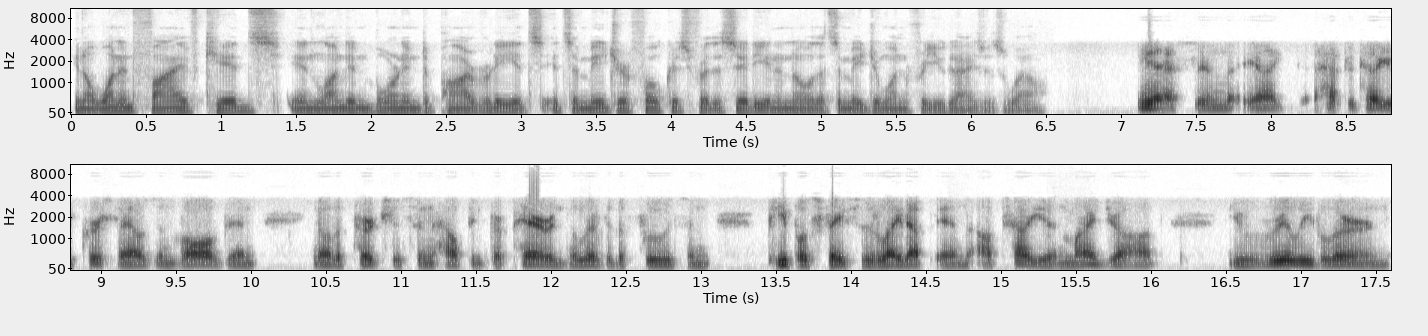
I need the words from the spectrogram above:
you know, one in five kids in London born into poverty. It's it's a major focus for the city, and I know that's a major one for you guys as well. Yes, and I have to tell you personally, I was involved in you know the purchase and helping prepare and deliver the foods, and people's faces light up. And I'll tell you, in my job, you really learn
